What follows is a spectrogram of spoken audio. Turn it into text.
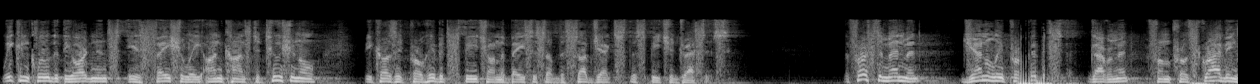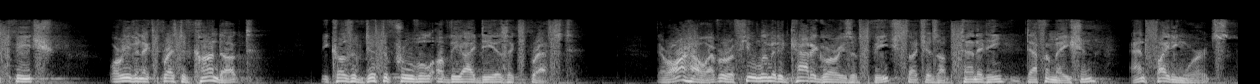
We conclude that the ordinance is facially unconstitutional because it prohibits speech on the basis of the subjects the speech addresses. The First Amendment generally prohibits government from proscribing speech or even expressive conduct because of disapproval of the ideas expressed. There are, however, a few limited categories of speech, such as obscenity, defamation, and fighting words,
